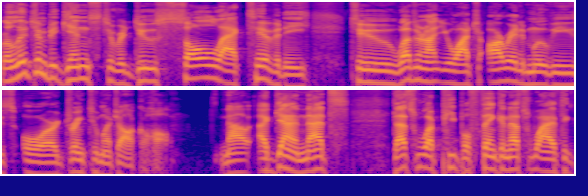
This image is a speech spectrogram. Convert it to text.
religion begins to reduce soul activity to whether or not you watch R rated movies or drink too much alcohol. Now, again, that's that's what people think, and that's why I think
